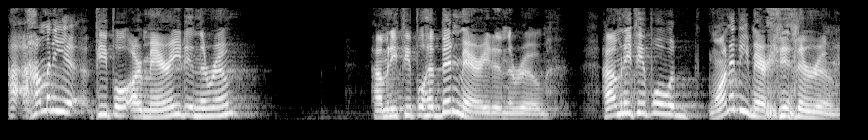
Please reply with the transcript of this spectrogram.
Uh, how many people are married in the room? How many people have been married in the room? How many people would want to be married in the room?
